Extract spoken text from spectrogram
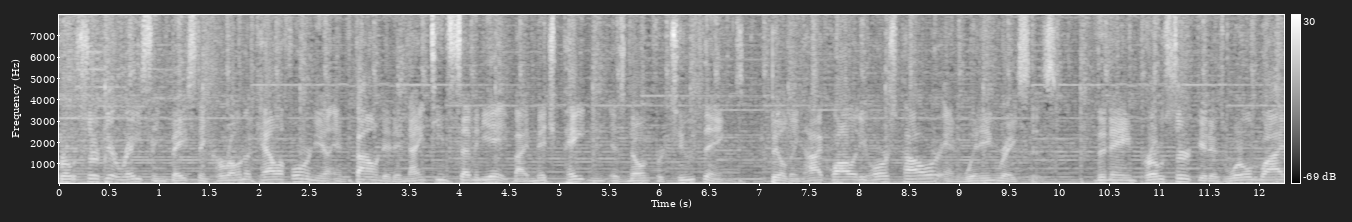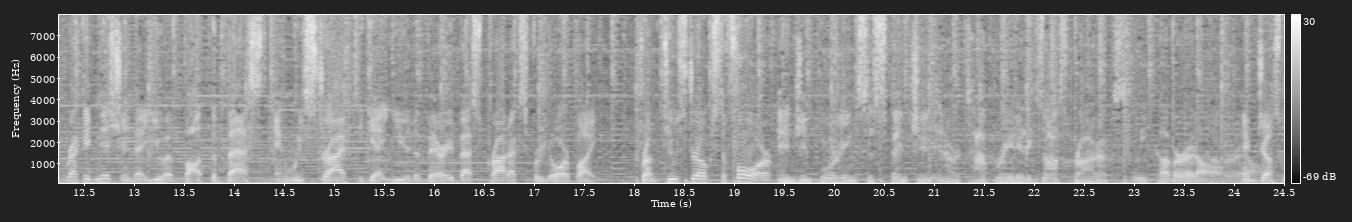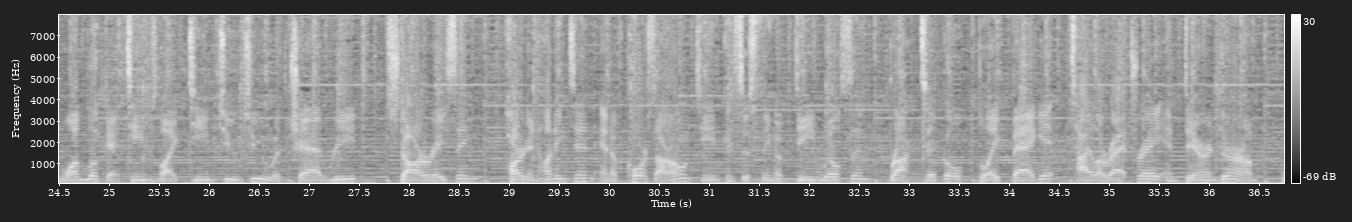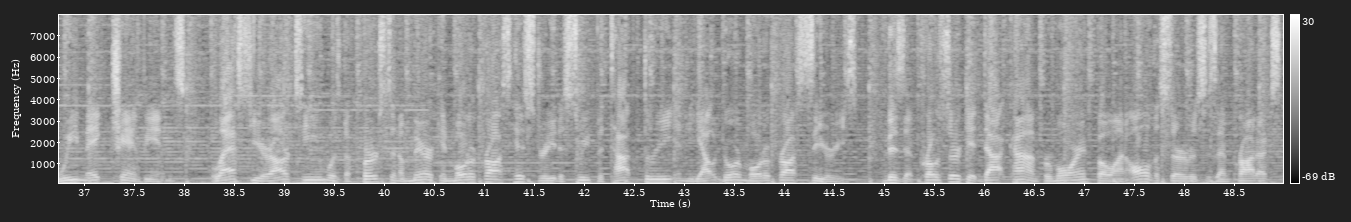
Pro Circuit Racing, based in Corona, California, and founded in 1978 by Mitch Payton, is known for two things building high quality horsepower and winning races. The name Pro Circuit is worldwide recognition that you have bought the best, and we strive to get you the very best products for your bike. From two strokes to four, engine porting, suspension, and our top rated exhaust products, we cover it all. And just one look at teams like Team 2 2 with Chad Reed, Star Racing, Hart and Huntington, and of course our own team consisting of Dean Wilson, Broc Tickle, Blake Baggett, Tyler Rattray, and Darryn Durham, we make champions. Last year, our team was the first in American motocross history to sweep the top three in the Outdoor Motocross Series. Visit ProCircuit.com for more info on all the services and products.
